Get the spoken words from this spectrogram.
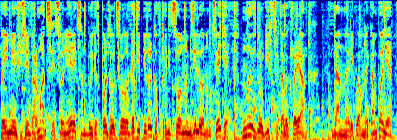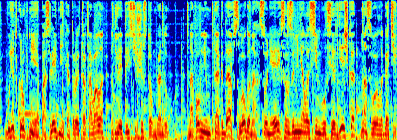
По имеющейся информации, Sony Ericsson будет использовать свой логотип не только в традиционном зеленом цвете, но и в других цветовых вариантах. Данная рекламная кампания будет крупнее последней, которая стартовала в 2006 году. Напомним, тогда в слоганах Sony Ericsson заменяла символ сердечка на свой логотип.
